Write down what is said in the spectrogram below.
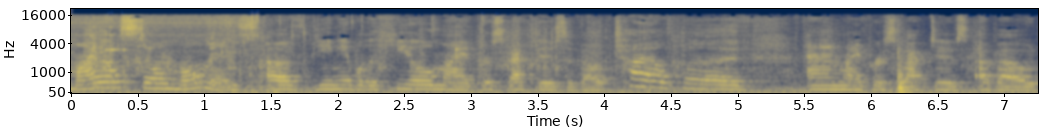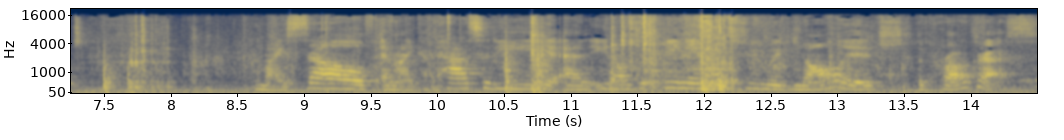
milestone moments of being able to heal my perspectives about childhood and my perspectives about myself and my capacity and you know just being able to acknowledge the progress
